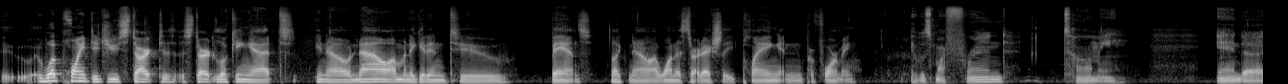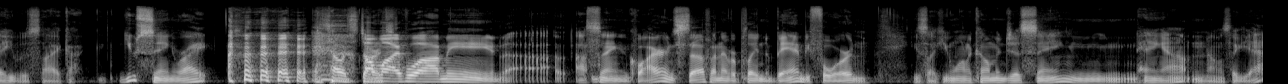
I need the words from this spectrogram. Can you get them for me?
at what point did you start to start looking at you know now I'm going to get into bands? Like now I want to start actually playing and performing. it was my friend Tommy, and uh, he was like, "You sing, right?" That's how it starts. I'm like, "Well, I mean, I, I sing in choir and stuff. I never played in a band before." And he's like, "You want to come and just sing and hang out?" And I was like, "Yeah,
